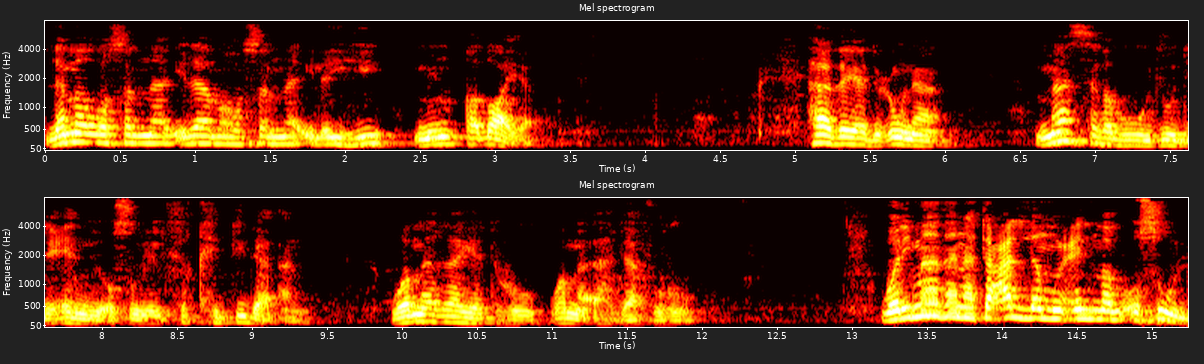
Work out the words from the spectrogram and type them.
لما وصلنا إلى ما وصلنا إليه من قضايا. هذا يدعونا ما سبب وجود علم أصول الفقه ابتداء؟ وما غايته؟ وما أهدافه؟ ولماذا نتعلم علم الأصول؟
